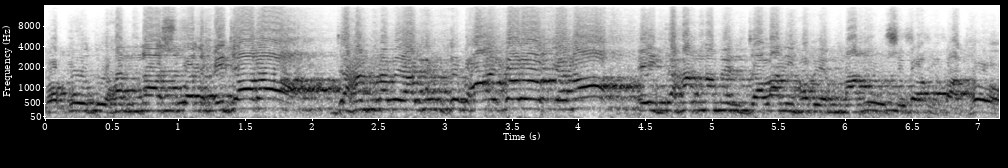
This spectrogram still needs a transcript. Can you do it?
ওয়াকুদুহান নাস ওয়াল হিজারা জাহান নামের আগুনকে ভয় করো। কেন? এই জাহান নামের জ্বালানি হবে মানুষ এবং পাথর।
